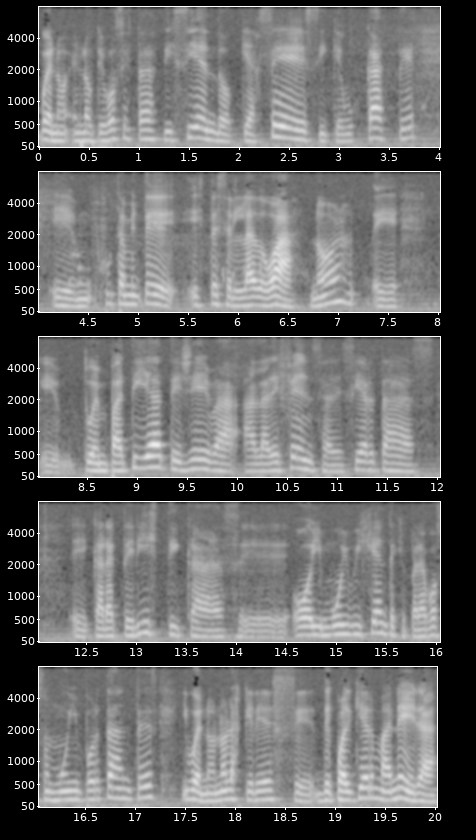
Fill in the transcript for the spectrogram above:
bueno, en lo que vos estás diciendo que haces y que buscaste, eh, justamente este es el lado A, ¿no? Eh, tu empatía te lleva a la defensa de ciertas eh, características hoy muy vigentes que para vos son muy importantes y bueno, no las querés de cualquier manera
